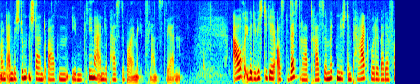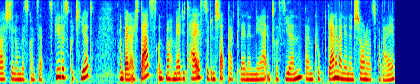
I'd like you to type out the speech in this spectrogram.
und an bestimmten Standorten eben klimaangepasste Bäume gepflanzt werden. Auch über die wichtige Ost-West-Radtrasse mitten durch den Park wurde bei der Vorstellung des Konzepts viel diskutiert. Und wenn euch das und noch mehr Details zu den Stadtparkplänen näher interessieren, dann guckt gerne mal in den Show Notes vorbei.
